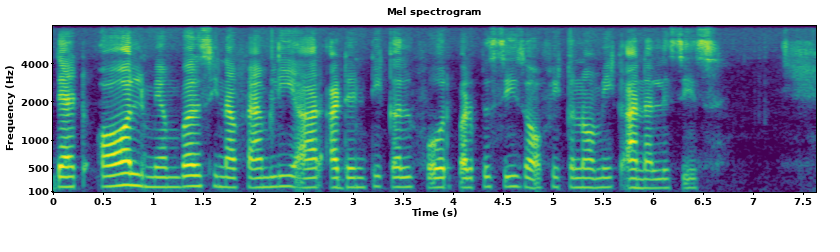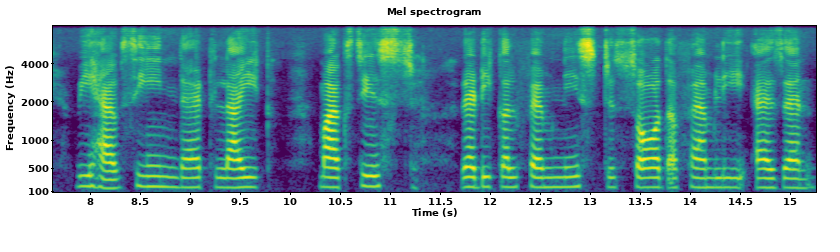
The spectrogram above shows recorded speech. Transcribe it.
that all members in a family are identical for purposes of economic analysis. We have seen that, like Marxist radical feminists saw the family as an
